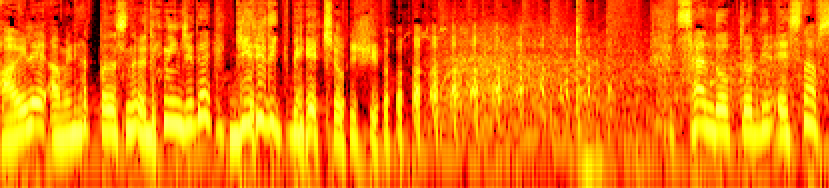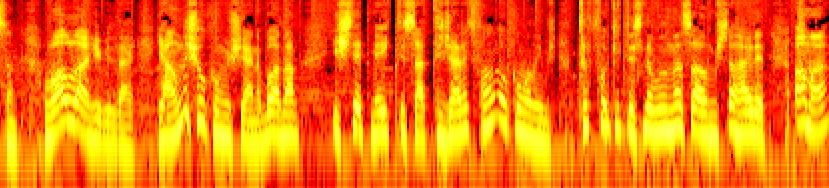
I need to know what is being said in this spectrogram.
Aile ameliyat parasını ödemeyince de geri dikmeye çalışıyor. Sen doktor değil esnafsın. Vallahi billahi. Yanlış okumuş yani. Bu adam işletme, iktisat, ticaret falan okumalıymış. Tıp fakültesinde bunu nasıl almışlar hayret. Ama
